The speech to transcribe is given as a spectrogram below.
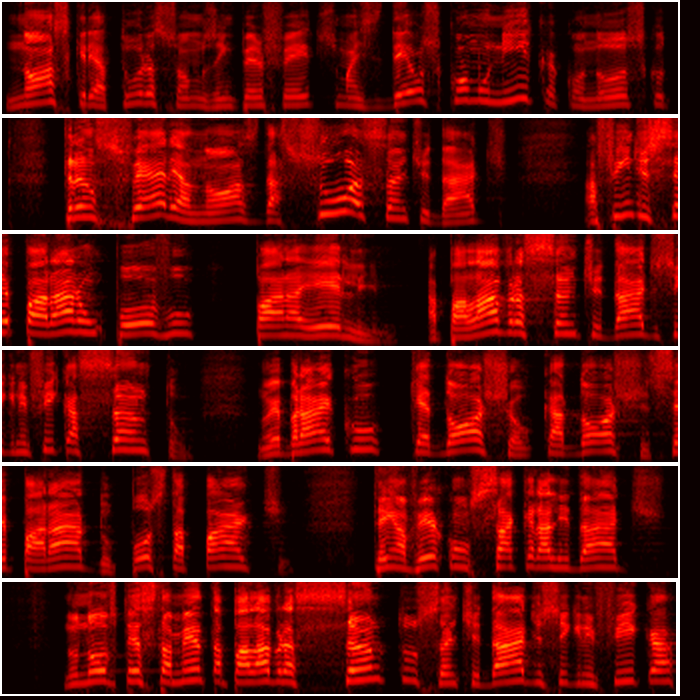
Nós, criaturas, somos imperfeitos, mas Deus comunica conosco, transfere a nós da sua santidade, a fim de separar um povo para Ele. A palavra santidade significa santo. No hebraico, kedosh ou kadosh, separado, posto à parte tem a ver com sacralidade. No Novo Testamento, a palavra santo, santidade, significa,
